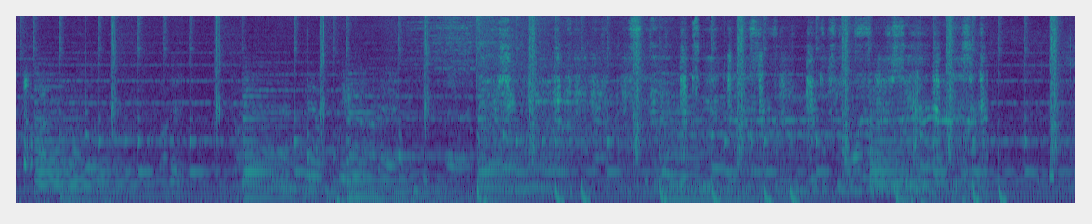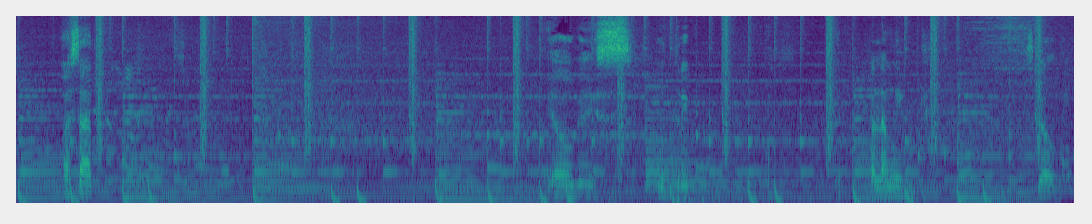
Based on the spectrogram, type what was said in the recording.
What's up? Yo guys, food trip. Palamig. Let's go.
